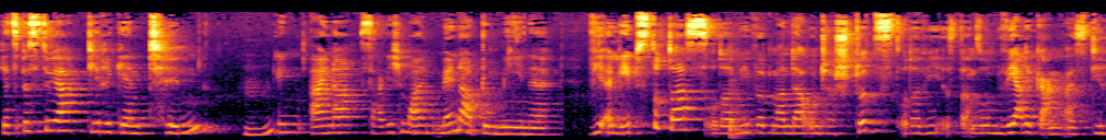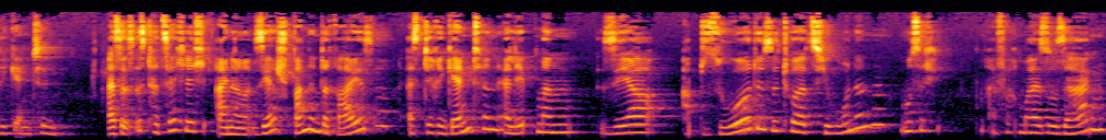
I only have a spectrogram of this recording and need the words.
Jetzt bist du ja Dirigentin mhm. in einer, sage ich mal, Männerdomäne. Wie erlebst du das oder wie wird man da unterstützt oder wie ist dann so ein Werdegang als Dirigentin? Also es ist tatsächlich eine sehr spannende Reise. Als Dirigentin erlebt man sehr absurde Situationen, muss ich einfach mal so sagen,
